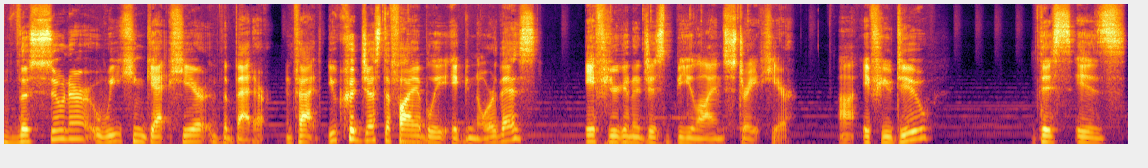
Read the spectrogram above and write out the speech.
the sooner we can get here, the better. In fact, you could justifiably ignore this if you're going to just beeline straight here. Uh, if you do, this is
